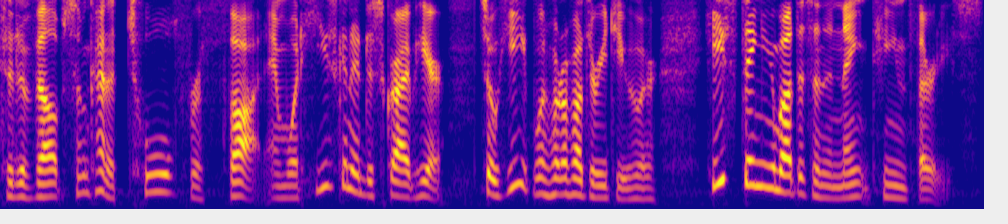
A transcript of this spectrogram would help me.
to develop some kind of tool for thought. And what he's going to describe here, so he, what I'm about to read to you here, he's thinking about this in the 1930s.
